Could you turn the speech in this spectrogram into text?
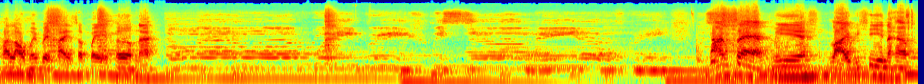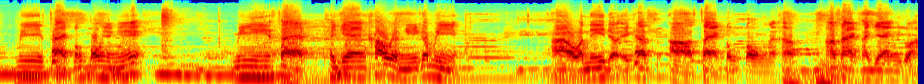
ถ้าเราไม่ไปใส่สเปรย์เพิ่มนะการแสกมีหลายวิธีนะครับ มีแสกตรงๆอย่างนี้ มีแสกทะแยงเข้าอย่างนี้ก็มี อ่าวันนี้เดี๋ยวเอกจะอ่าแสกตรงๆนะครับเอาแสกทะแยงดีกว่า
